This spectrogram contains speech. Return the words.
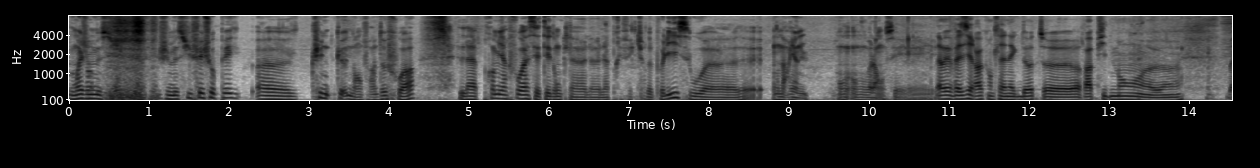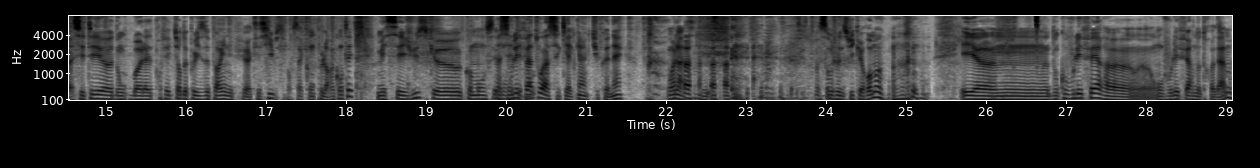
Moi, je me suis, je me suis fait choper euh, qu'une, que, non, enfin deux fois. La première fois, c'était donc la, la- la préfecture de police où euh, on n'a rien eu. On, on- voilà, on s'est. Ah ouais, vas-y raconte l'anecdote euh, rapidement euh. Bah, c'était euh, donc bah, la préfecture de police de Paris n'est plus accessible, c'est pour ça qu'on peut le raconter. Mais c'est juste que comment on s'est. Voulait c'était pas faire- toi c'est quelqu'un que tu connais Voilà. de toute façon, je ne suis que romain. et euh, donc, on voulait faire, euh, on voulait faire Notre-Dame.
